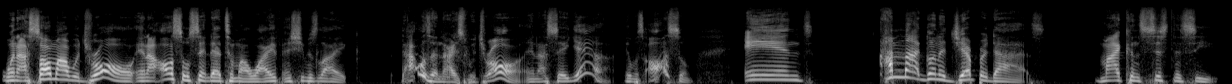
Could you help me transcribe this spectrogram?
when I saw my withdrawal, and I also sent that to my wife, and she was like, that was a nice withdrawal. And I said, yeah, it was awesome. And I'm not going to jeopardize my consistency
